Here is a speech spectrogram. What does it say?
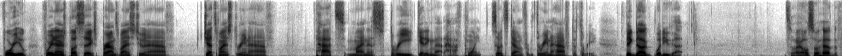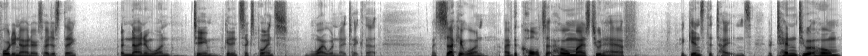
For you, 49ers plus six, Browns minus two and a half, Jets minus three and a half, Pats minus three, getting that half point. So it's down from three and a half to three. Big dog, what do you got? So I also have the 49ers. I just think a 9 and 1 team getting 6 points. Why wouldn't I take that? My second one, I have the Colts at home minus 2.5 against the Titans. They're 10 and 2 at home.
